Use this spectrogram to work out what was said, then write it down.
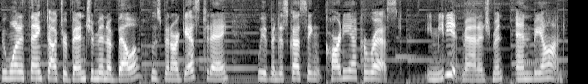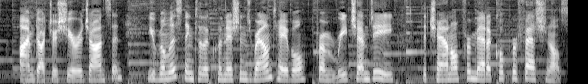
We want to thank Dr. Benjamin Abella, who's been our guest today. We have been discussing cardiac arrest, immediate management, and beyond. I'm Dr. Shira Johnson. You've been listening to the Clinicians Roundtable from ReachMD, the channel for medical professionals.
